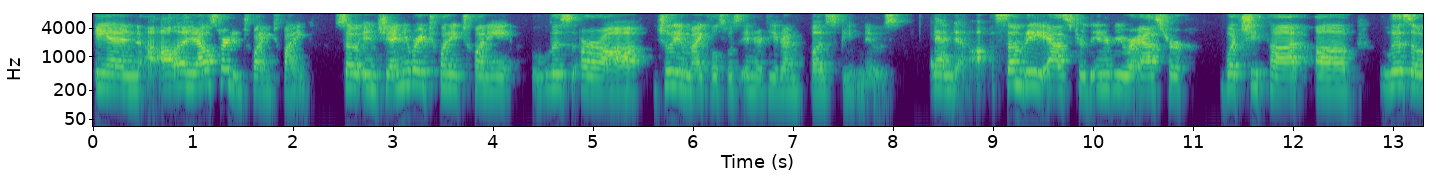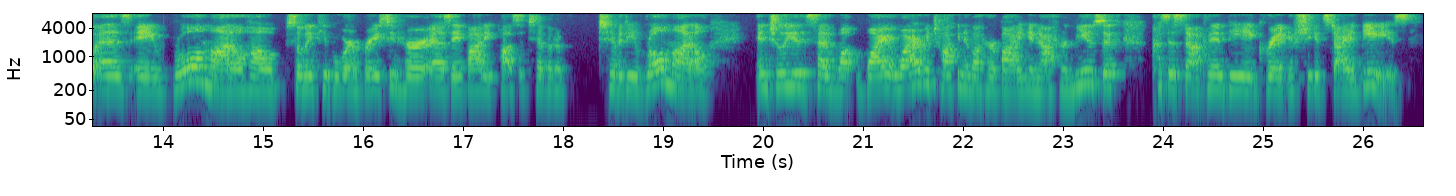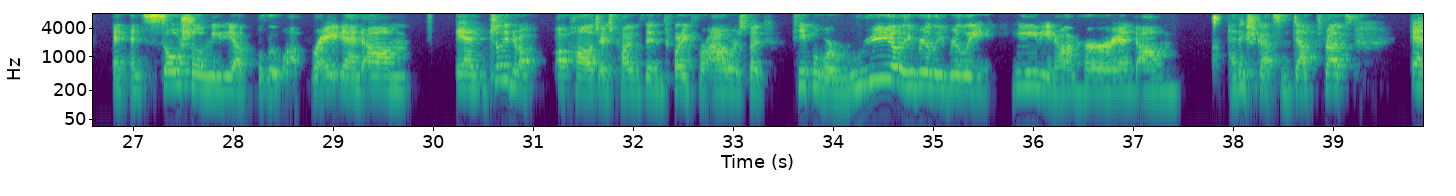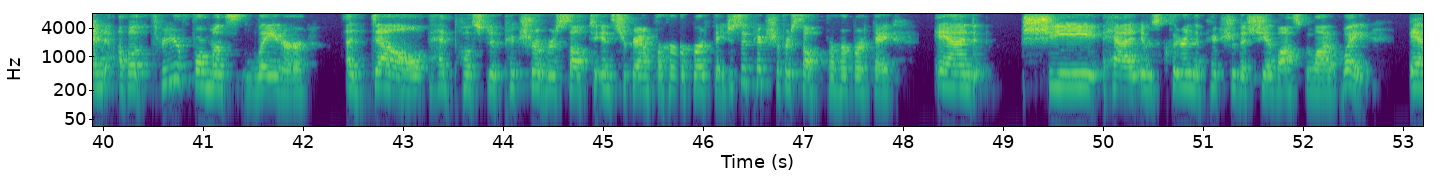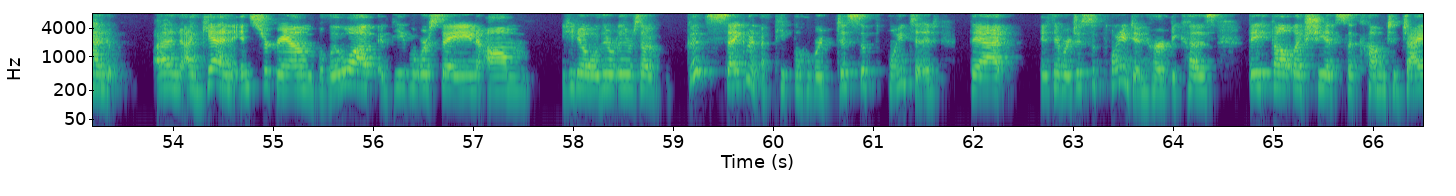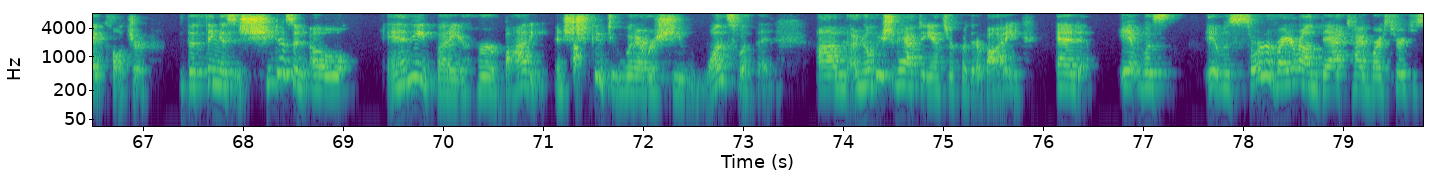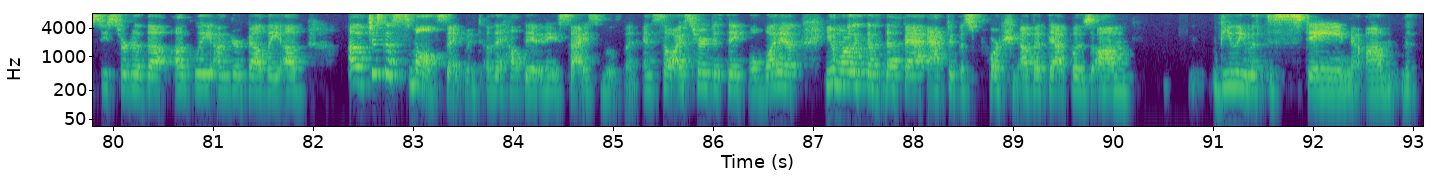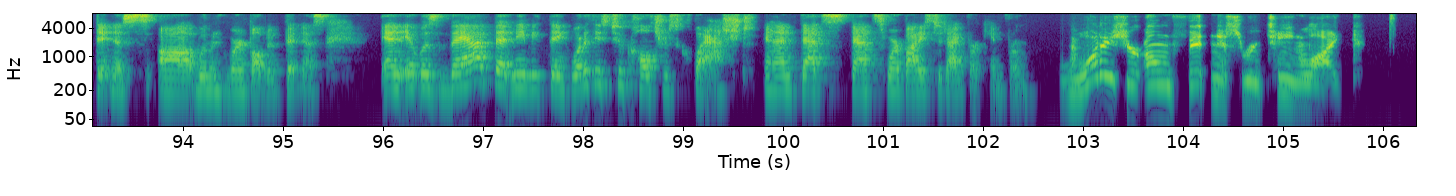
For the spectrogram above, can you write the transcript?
in I'll, it all started in 2020 so in January 2020, Lizzo uh, Jillian Michaels was interviewed on BuzzFeed News, and uh, somebody asked her, the interviewer asked her what she thought of Lizzo as a role model, how so many people were embracing her as a body positivity role model. And Jillian said, why, why are we talking about her body and not her music? Because it's not going to be great if she gets diabetes. And, and social media blew up, right? And um, and Jillian apologized probably within 24 hours, but people were really, really, really hating on her. And um, I think she got some death threats. And about three or four months later, Adele had posted a picture of herself to Instagram for her birthday, just a picture of herself for her birthday. And she had, it was clear in the picture that she had lost a lot of weight. And and again, Instagram blew up and people were saying, um, you know, there, was a good segment of people who were disappointed that they were disappointed in her because they felt like she had succumbed to diet culture. The thing is, she doesn't owe anybody her body and she can do whatever she wants with it. Um, nobody should have to answer for their body. And it was it was sort of right around that time where I started to see sort of the ugly underbelly of of just a small segment of the healthy at any size movement. And so I started to think, well, what if, you know, more like the, the fat activist portion of it that was um, viewing with disdain um, the fitness, uh, women who were involved in fitness. And it was that that made me think, what if these two cultures clashed? And that's that's where Bodies to Die For came from. What is your own fitness routine like?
